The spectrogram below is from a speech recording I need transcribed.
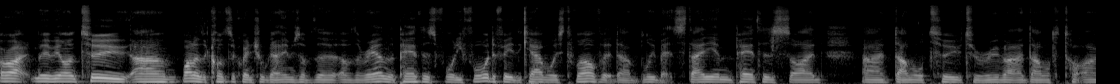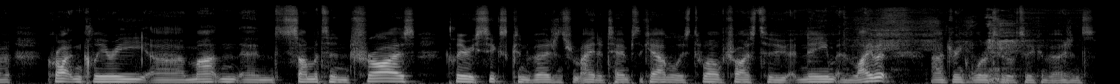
All right, moving on to um, one of the consequential games of the of the round. The Panthers forty four defeat the Cowboys twelve at uh, Bluebet Stadium. The Panthers side uh, double to Turuva, a double to To'o. Crichton, Cleary, uh, Martin, and Summerton tries. Cleary six conversions from eight attempts. The Cowboys twelve tries to Neem and Labert. Uh, Drinkwater two of two conversions.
